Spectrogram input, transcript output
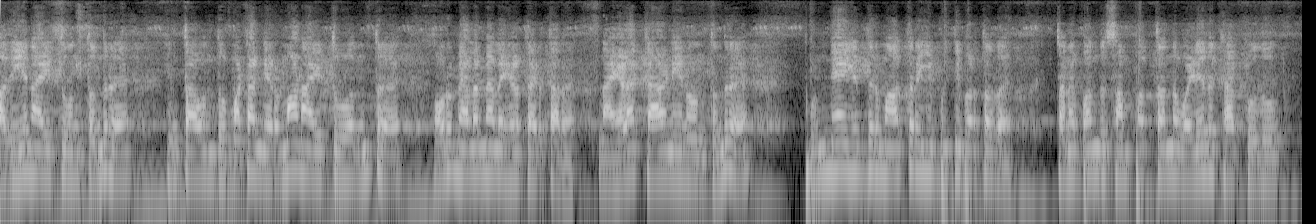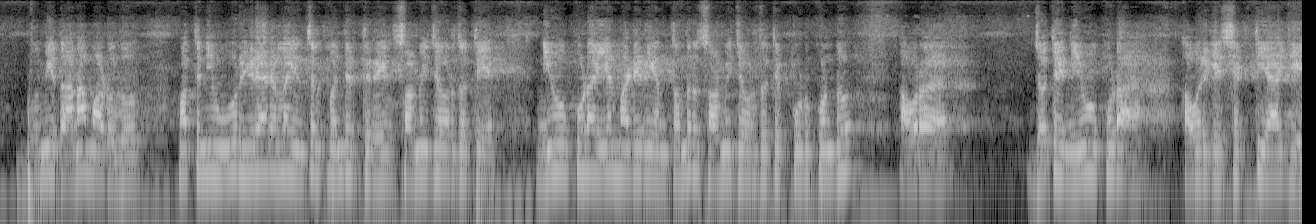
ಅದು ಏನಾಯಿತು ಅಂತಂದ್ರೆ ಇಂಥ ಒಂದು ಮಠ ನಿರ್ಮಾಣ ಆಯಿತು ಅಂತ ಅವರು ಮೇಲೆ ಮೇಲೆ ಹೇಳ್ತಾ ಇರ್ತಾರೆ. ನಾ ಹೇಳಕ್ಕೆ ಕಾರಣ ಏನು ಅಂತಂದ್ರೆ, ಪುಣ್ಯ ಇದ್ರೆ ಮಾತ್ರ ಈ ಬುದ್ಧಿ ಬರ್ತದೆ. ತನಗೆ ಬಂದ ಸಂಪತ್ತನ್ನು ಒಳ್ಳೆಯದಕ್ಕೆ ಹಾಕೋದು, ಭೂಮಿ ದಾನ ಮಾಡೋದು. ಮತ್ತು ನೀವು ಊರು ಹಿರಿಯರೆಲ್ಲ ಹೆಂಚಲಿಕ್ಕೆ ಬಂದಿರ್ತೀರಿ, ಸ್ವಾಮೀಜಿ ಅವ್ರ ಜೊತೆ. ನೀವು ಕೂಡ ಏನು ಮಾಡಿರಿ ಅಂತಂದ್ರೆ ಸ್ವಾಮೀಜಿ ಅವ್ರ ಜೊತೆ ಕೂಡಿಕೊಂಡು ಅವರ ಜೊತೆ ನೀವು ಕೂಡ ಅವರಿಗೆ ಶಕ್ತಿಯಾಗಿ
